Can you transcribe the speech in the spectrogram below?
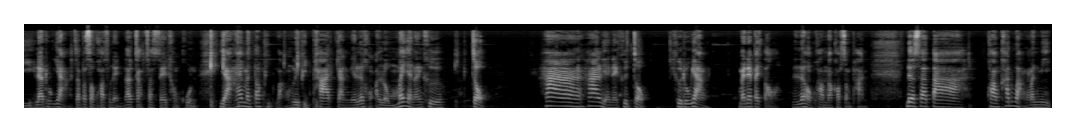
ดีๆ แล้วทุกอย่างจะประสบความสำเร็จแล้วกับสักเซสของคุณ อย่าให้มันต้องผิดหวังหรือผิดพลาดกันในเรื่องของอารมณ์ ไม่อย่างนั้นคือจบห้าห้าเหรียญเนี่ยคือจบ คือทุกอย่างไม่ได้ไปต่อในเรื่องของความรักความสัมพันธ์ เดอะสตาร์ความคาดหวังมันมี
